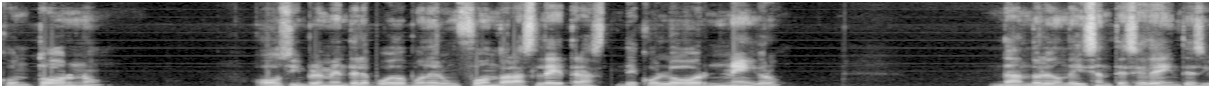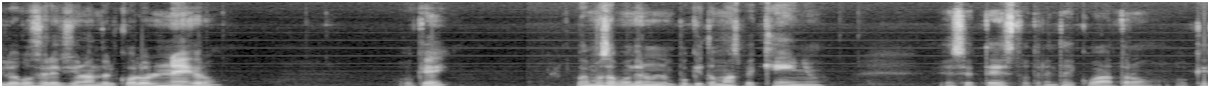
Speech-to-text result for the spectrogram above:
contorno o simplemente le puedo poner un fondo a las letras de color negro dándole donde dice antecedentes y luego seleccionando el color negro. Ok. Vamos a poner un poquito más pequeño ese texto 34 ok.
